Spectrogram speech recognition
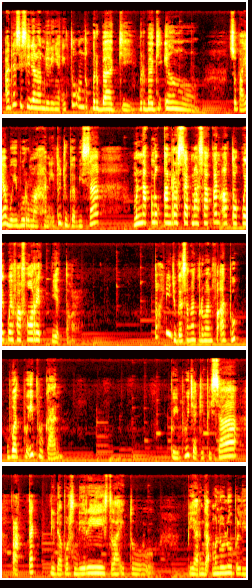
Ada sisi dalam dirinya itu untuk berbagi, berbagi ilmu. Supaya bu ibu rumahan itu juga bisa menaklukkan resep masakan atau kue-kue favorit gitu. Toh ini juga sangat bermanfaat bu, buat bu ibu kan. Bu ibu jadi bisa praktek di dapur sendiri setelah itu biar nggak melulu beli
